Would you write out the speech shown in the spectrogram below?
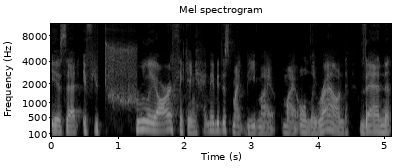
is that if you truly are thinking, hey, maybe this might be my my only round, then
